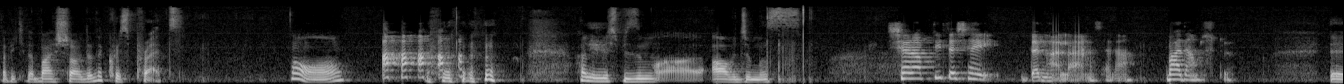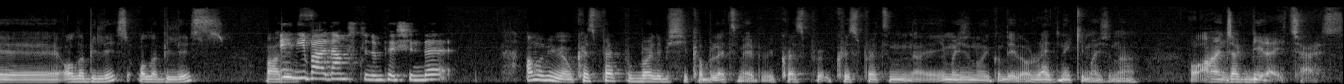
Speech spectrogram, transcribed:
Tabii ki de. Başrolde de Chris Pratt. Oo. Hanimiş bizim avcımız. Şarap değil de şey denerler mesela. Badem sütü. Ee, olabilir. Olabilir. Badem- En iyi badem sütünün peşinde Ama bilmiyorum Chris Pratt bu böyle bir şey kabul etmeyebilir. Chris, Chris Pratt'in e, imajına uygun değil. O redneck imajına. O ancak bira içeriz.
